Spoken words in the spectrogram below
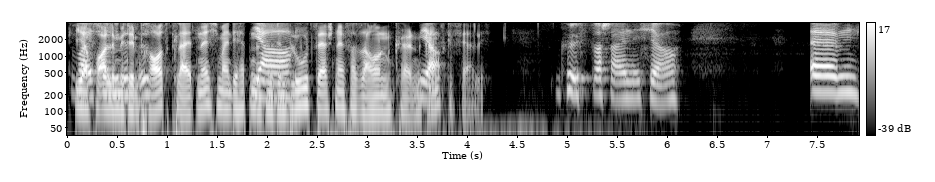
Du ja, vor allem mit dem Brautkleid, ne? Ich meine, die hätten ja. das mit dem Blut sehr schnell versauen können. Ja. Ganz gefährlich. Höchstwahrscheinlich, ja. Ähm,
